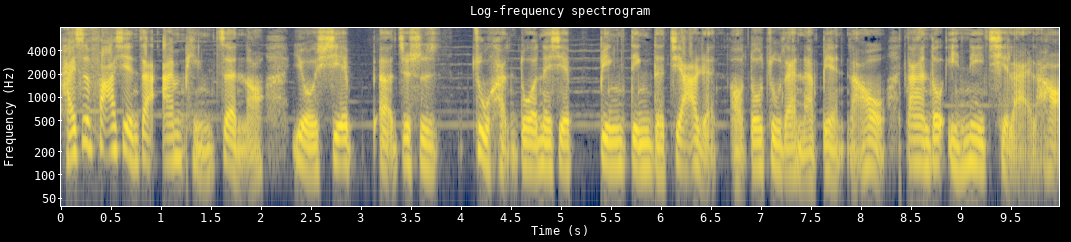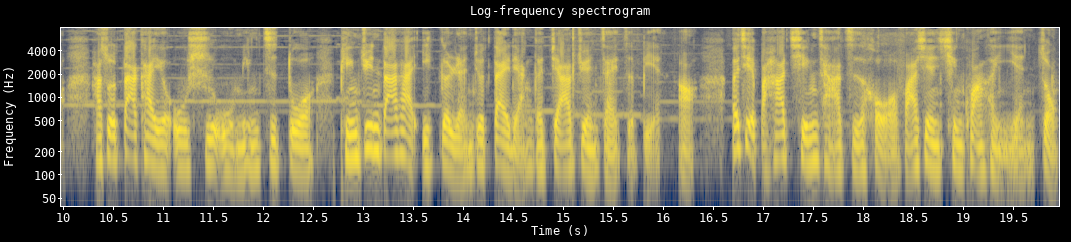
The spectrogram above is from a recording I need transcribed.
还是发现在安平镇啊，有些呃，就是住很多那些。兵丁的家人哦，都住在那边，然后当然都隐匿起来了哈。他说大概有五十五名之多，平均大概一个人就带两个家眷在这边啊，而且把他清查之后，我发现情况很严重，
